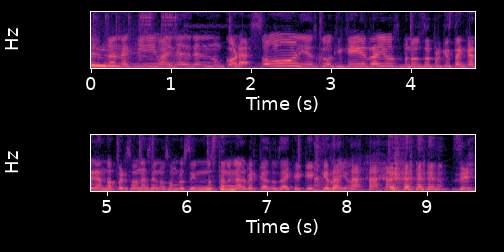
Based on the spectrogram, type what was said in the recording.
Están aquí, Marina y Adrián en un corazón. Y es como que, ¿qué rayos? No sé por qué están cargando personas en los hombros y no están en albercas. O sea, ¿qué, qué, rayos? sí.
